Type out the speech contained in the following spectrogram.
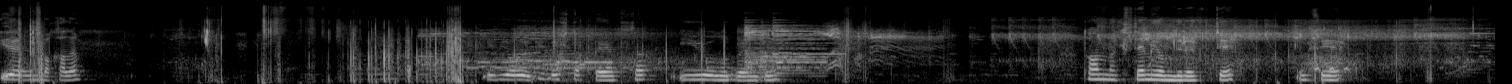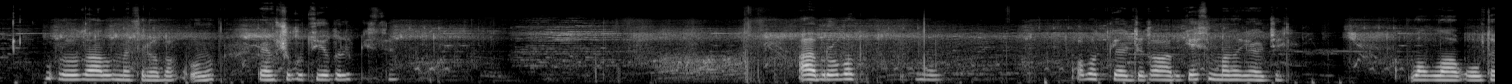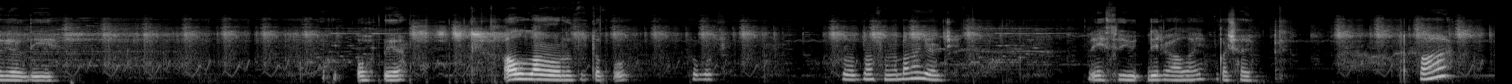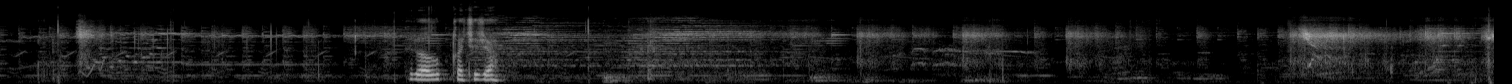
Gidelim bakalım. Videoyu bir 5 dakika yapsak iyi olur bence. Tanımak istemiyorum direkte. Kimseye. Roza alır mesela bak onu. Ben şu kutuyu kırıp gitsem. Abi robot. Robot gelecek abi. Kesin bana gelecek. Vallahi kolta geldi. Oh be. Allah'ın orası da bu. Robot. Robottan sonra bana gelecek. Neyse yükleri alayım. Kaçayım. Var. Bir alıp kaçacağım.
